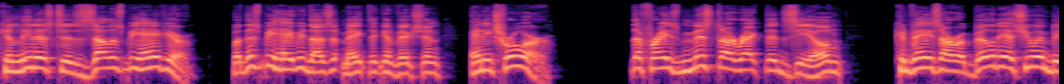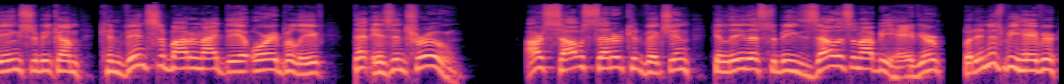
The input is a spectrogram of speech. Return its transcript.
can lead us to zealous behavior, but this behavior doesn't make the conviction any truer. The phrase misdirected zeal conveys our ability as human beings to become convinced about an idea or a belief that isn't true. Our self centered conviction can lead us to be zealous in our behavior, but in this behavior,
